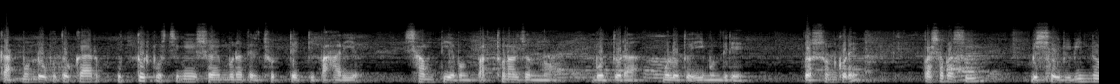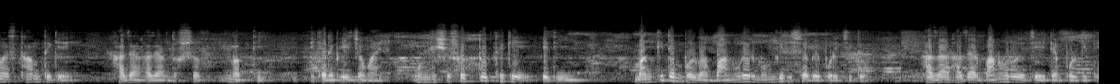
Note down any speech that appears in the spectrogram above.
কাঠমান্ডু উপত্যকার উত্তর পশ্চিমে স্বয়ম্ভনাথের ছোট্ট একটি পাহাড়ি শান্তি এবং প্রার্থনার জন্য বৌদ্ধরা মূলত এই মন্দিরে দর্শন করে। পাশাপাশি বিশ্বের বিভিন্ন স্থান থেকে হাজার হাজার দর্শনার্থী এখানে ভিড় জমায়। উনিশশো সত্তর থেকে এটি মাঙ্কি টেম্পল বা বানরের মন্দির হিসেবে পরিচিত। হাজার হাজার বানর রয়েছে এই টেম্পলটিতে।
